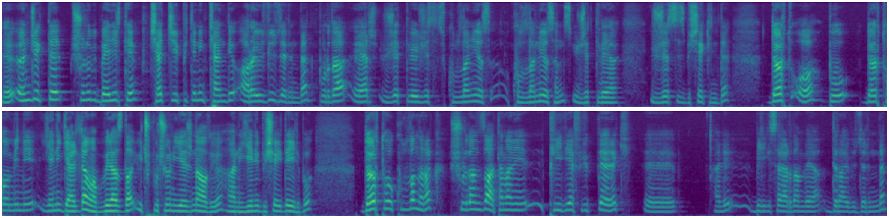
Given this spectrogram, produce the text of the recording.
Ee, öncelikle şunu bir belirteyim. ChatGPT'nin kendi arayüzü üzerinden burada eğer ücretli ve ücretsiz kullanıyorsa, kullanıyorsanız ücretli veya ücretsiz bir şekilde 4O bu 4O mini yeni geldi ama bu biraz daha 3.5'un yerini alıyor. Hani yeni bir şey değil bu. 4O kullanarak şuradan zaten hani PDF yükleyerek e, hani bilgisayardan veya Drive üzerinden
